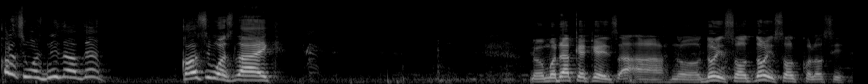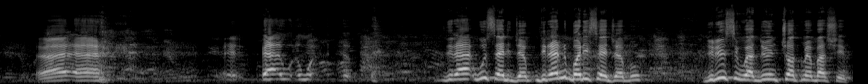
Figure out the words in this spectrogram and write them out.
Colossae was neither of them. Colossae was like, no, Mother Keke is, uh, uh no, don't insult, don't insult Colossae. Uh, did I, who said Jebu? Did anybody say Jebu? Did you see we are doing church membership?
